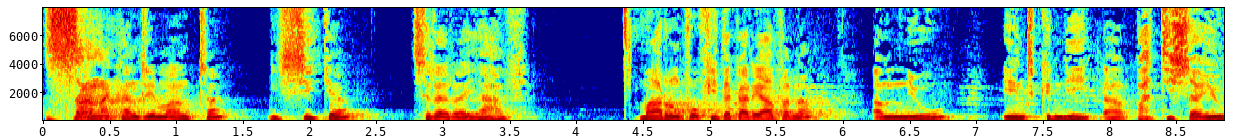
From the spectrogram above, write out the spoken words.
zanak'Andriamanitra isika tsirairay avy. Maro ny voafitaka ary havana amin'io endriky ny batisa io.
